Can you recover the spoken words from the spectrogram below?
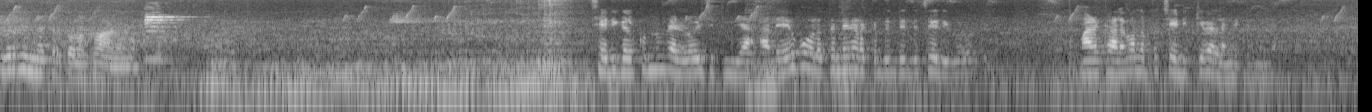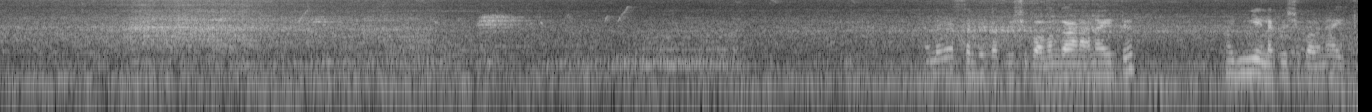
ഇവിടെ നിന്ന് എത്രത്തോളം കാണുന്നു? ചെടികൾക്കൊന്നും വെള്ളം ഒഴിച്ചിട്ടില്ല. അതേപോലെ തന്നെ കിടക്കുന്നുണ്ട് എന്റെ ചെടികളൊക്കെ. മഴക്കാലം വന്നപ്പോൾ ചെടിക്ക് വെള്ളം കിട്ടുന്നില്ല. നല്ല രസമുണ്ട് കേട്ടോ കൃഷിഭവൻ കാണാനായിട്ട്. ഭംഗിയല്ല കൃഷിഭവനായിട്ട്.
